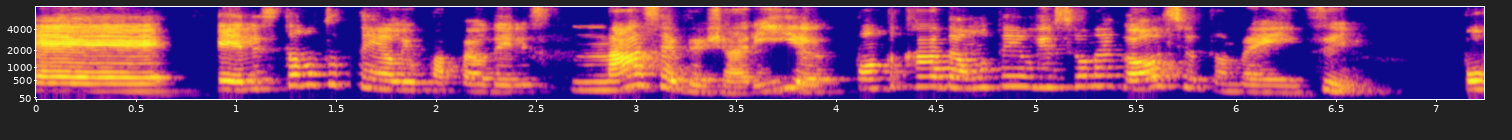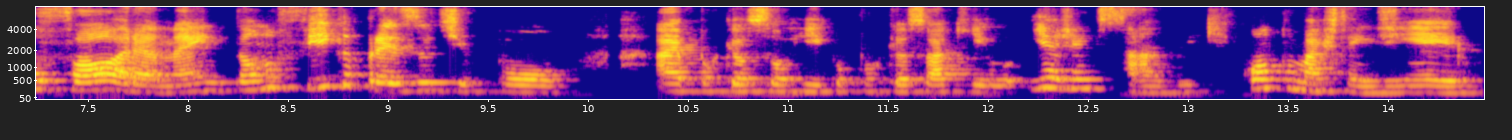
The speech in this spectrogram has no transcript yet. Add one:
É, eles tanto têm ali o papel deles na cervejaria, quanto cada um tem ali o seu negócio também. Sim. Por fora, né? Então não fica preso, tipo, ai, porque eu sou rico, porque eu sou aquilo. E a gente sabe que quanto mais tem dinheiro,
